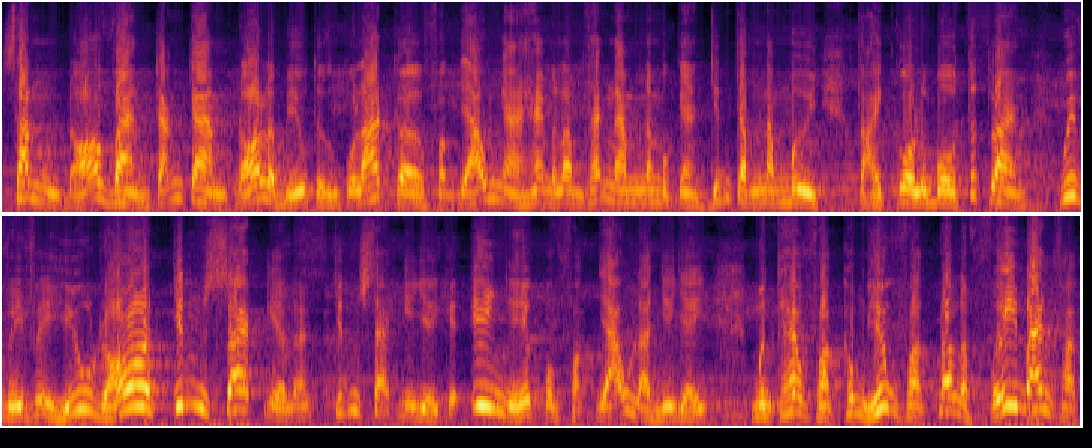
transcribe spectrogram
xanh, đỏ, vàng, trắng, cam, đó là biểu tượng của lá cờ Phật giáo ngày 25 tháng 5 năm 1950 tại Colombo, Tích Lan. Quý vị phải hiểu rõ chính xác vậy đó chính xác như vậy. Cái ý nghĩa của Phật giáo là như vậy. Mình theo Phật, không hiểu Phật, đó là phỉ bán Phật.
